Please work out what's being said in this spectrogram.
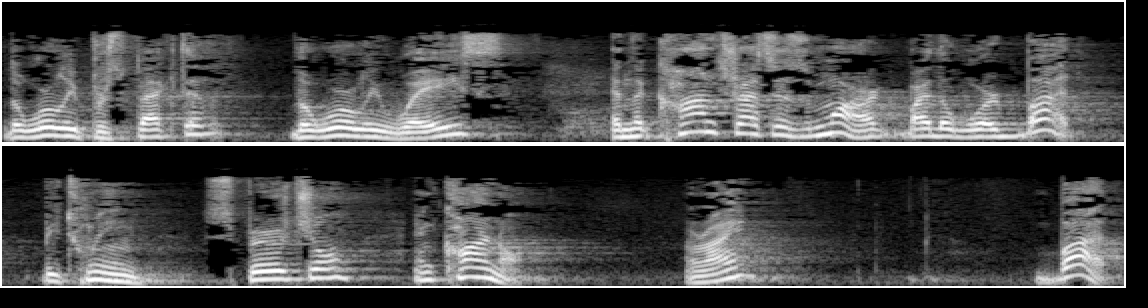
the worldly perspective, the worldly ways, and the contrast is marked by the word but between spiritual and carnal. All right? But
